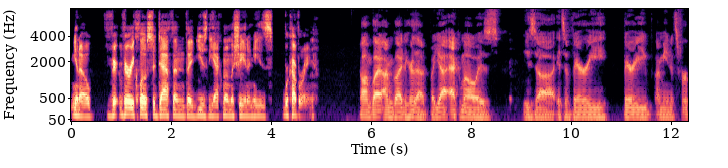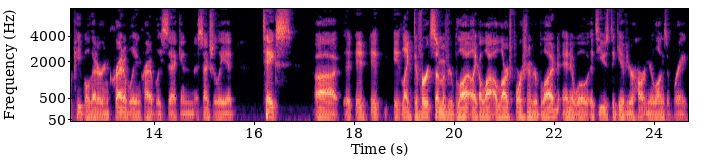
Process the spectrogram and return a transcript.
you know v- very close to death and they used the ECMO machine and he's recovering. Oh, I'm glad I'm glad to hear that. But yeah, ECMO is is uh it's a very very I mean it's for people that are incredibly incredibly sick and essentially it takes uh it it it, it like diverts some of your blood like a lot a large portion of your blood and it will it's used to give your heart and your lungs a break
